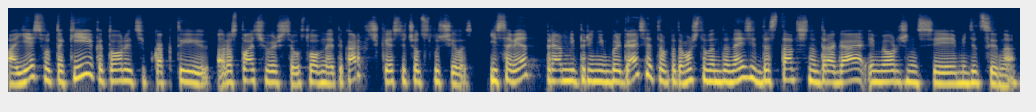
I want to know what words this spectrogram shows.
А есть вот такие, которые, типа, как ты расплачиваешься условно этой карточкой, если что-то случилось. И совет прям не пренебрегать это, потому что в Индонезии достаточно дорогая emergency медицина.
